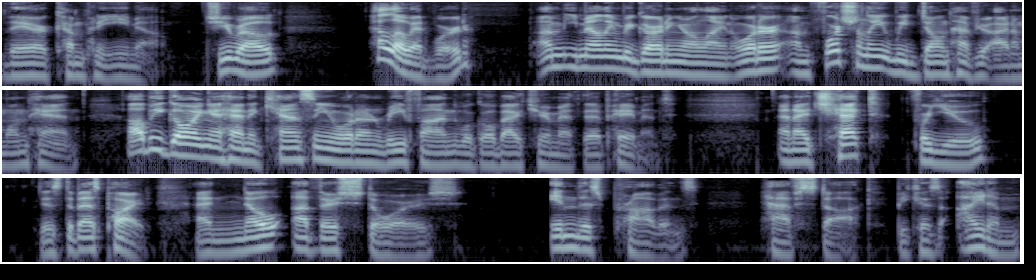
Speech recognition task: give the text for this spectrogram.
their company email. She wrote, "Hello, Edward. I'm emailing regarding your online order. Unfortunately, we don't have your item on hand. I'll be going ahead and canceling your order and refund will go back to your method of payment. And I checked for you. This is the best part. And no other stores in this province have stock because item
